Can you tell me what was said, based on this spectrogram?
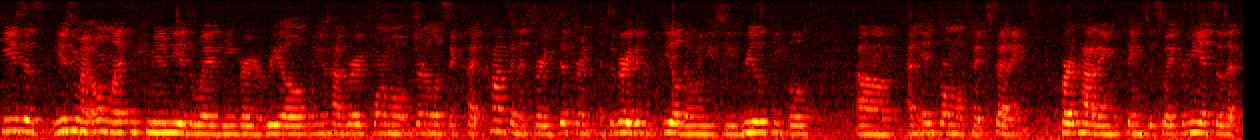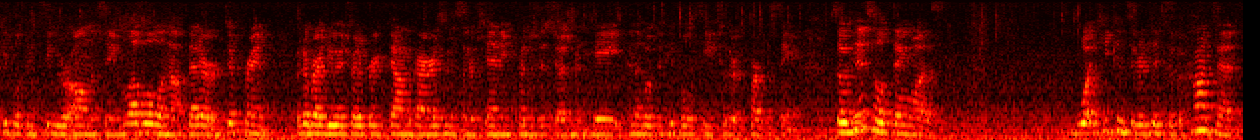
he uses using my own life and community as a way of being very real. When you have very formal journalistic type content, it's very different. It's a very different feel than when you see real people um, and informal type settings. Part of having things this way for me is so that people can see we're all on the same level and not better or different. Whatever I do, I try to break down the barriers of misunderstanding, prejudice, judgment, hate, in the hope that people will see each other as part of the same. So his whole thing was what he considered his civic content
